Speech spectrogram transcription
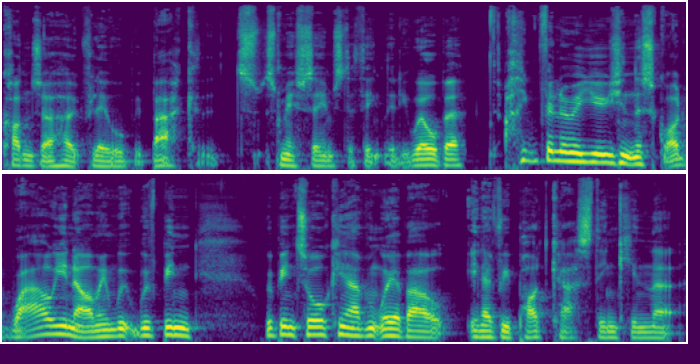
Konsa hopefully will be back. Smith seems to think that he will be. I think Villa are using the squad well. You know, I mean, we, we've been we've been talking, haven't we, about in every podcast thinking that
